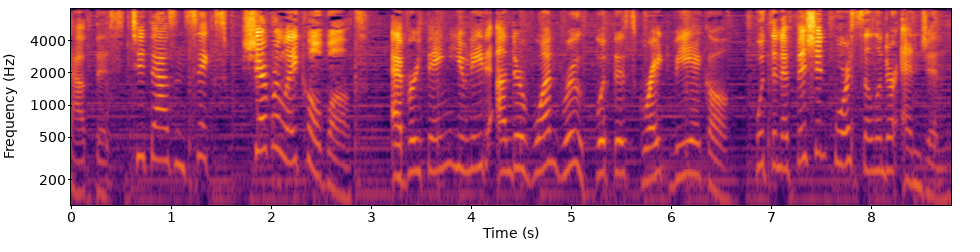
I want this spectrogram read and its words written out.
out this 2006 Chevrolet Cobalt. Everything you need under one roof with this great vehicle. With an efficient four-cylinder engine,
